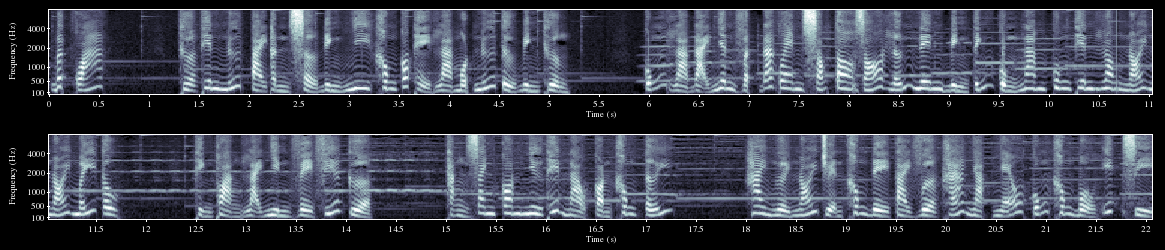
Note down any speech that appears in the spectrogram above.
Bất quá! Thừa thiên nữ tài thần sở đình nhi không có thể là một nữ tử bình thường. Cũng là đại nhân vật đã quen sóng to gió lớn nên bình tĩnh cùng Nam Cung Thiên Long nói nói mấy câu. Thỉnh thoảng lại nhìn về phía cửa. Thằng danh con như thế nào còn không tới. Hai người nói chuyện không đề tài vừa khá nhạt nhẽo cũng không bổ ích gì.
